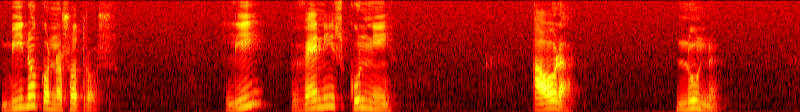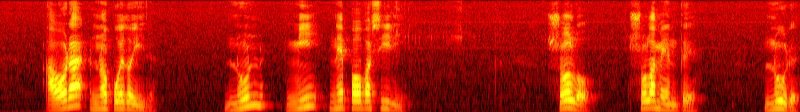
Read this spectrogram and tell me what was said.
Vino con nosotros. Li venis kun ni. Ahora. Nun. Ahora no puedo ir. Nun mi ne povas iri. Solo, solamente. Nur.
